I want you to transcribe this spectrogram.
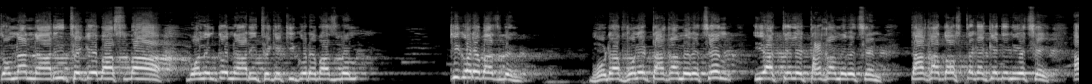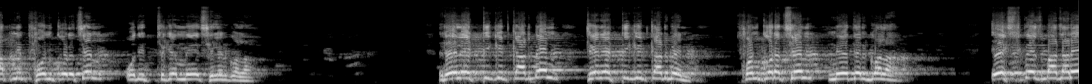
তোমরা নারী থেকে বাঁচবা। বলেন তো নারী থেকে কি করে বাঁচবেন? কি করে বাঁচবেন? ভোডাফোনে টাকা মেরেছেন, এয়ারটেলে টাকা মেরেছেন, টাকা দশ টাকা কেটে নিয়েছে। আপনি ফোন করেছেন, ওদিক থেকে মেয়ে ছেলের গলা। রেলের টিকিট কাটবেন, ট্রেনের টিকিট কাটবেন, ফোন করেছেন, মেয়েদের গলা। এক্সপ্রেস বাজারে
